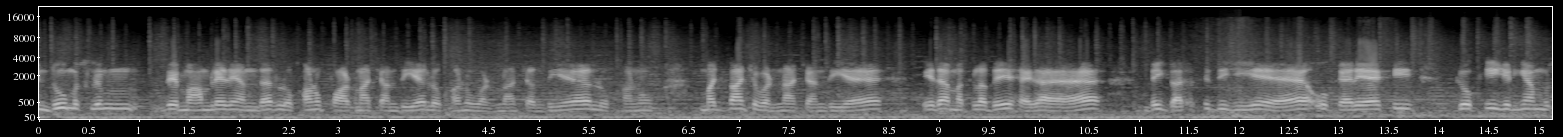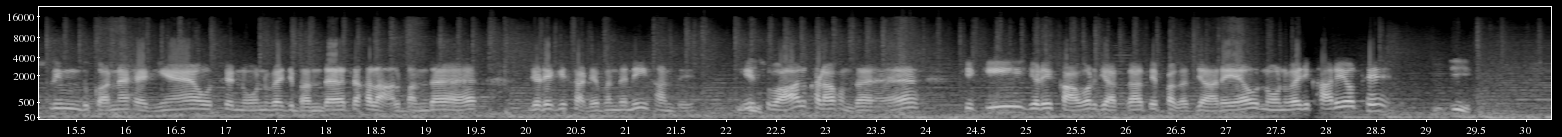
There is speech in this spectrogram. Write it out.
ਹਿੰਦੂ ਮੁਸਲਿਮ ਦੇ ਮਾਮਲੇ ਦੇ ਅੰਦਰ ਲੋਕਾਂ ਨੂੰ ਪਾੜਨਾ ਚਾਹੁੰਦੀ ਹੈ ਲੋਕਾਂ ਨੂੰ ਵੰਡਣਾ ਚਾਹੁੰਦੀ ਹੈ ਲੋਕਾਂ ਨੂੰ ਮਜਬਾਂ 'ਚ ਵੰਡਣਾ ਚਾਹੁੰਦੀ ਹੈ। ਇਹਦਾ ਮਤਲਬ ਇਹ ਹੈਗਾ ਹੈ ਵੀ ਗੱਲ ਸਿੱਧੀ ਜੀ ਇਹ ਹੈ ਉਹ ਕਹਿ ਰਿਹਾ ਹੈ ਕਿ ਕਿਉਂਕਿ ਜਿਹੜੀਆਂ ਮੁਸਲਿਮ ਦੁਕਾਨਾਂ ਹੈਗੀਆਂ ਉੱਥੇ ਨੌਨ ਵੈਜ ਬੰਦਾ ਹੈ ਤੇ ਹਲਾਲ ਬੰਦਾ ਹੈ ਜਿਹੜੇ ਕਿ ਸਾਡੇ ਬੰਦੇ ਨਹੀਂ ਖਾਂਦੇ ਇਹ। ਸਵਾਲ ਖੜਾ ਹੁੰਦਾ ਹੈ ਕਿ ਕੀ ਜਿਹੜੇ ਕਾਵੜ ਯਾਤਰਾ ਤੇ ਭਗਤ ਜਾ ਰਹੇ ਆ ਉਹ ਨੌਨ ਵੈਜ ਖਾ ਰਹੇ ਆ ਉੱਥੇ ਜੀ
